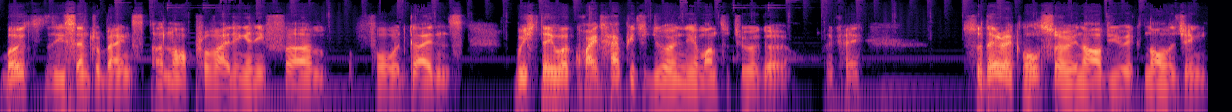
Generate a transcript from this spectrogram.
both these central banks are not providing any firm forward guidance, which they were quite happy to do only a month or two ago. Okay. So they're also, in our view, acknowledging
